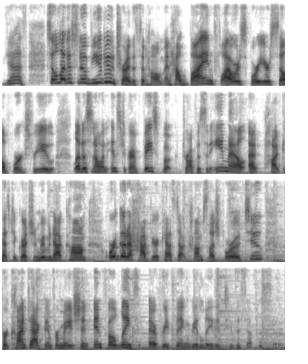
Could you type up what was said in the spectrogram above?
Yes. So let us know if you do try this at home and how buying flowers for yourself works for you. Let us know on Instagram, Facebook. Drop us an email at podcast at gretchenrubin.com or go to happiercast.com slash 402 for contact information, info, links, everything related to this episode.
